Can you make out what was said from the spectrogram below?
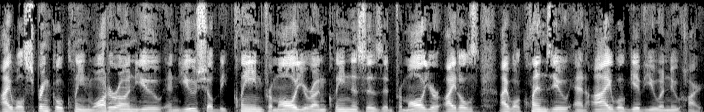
I will sprinkle clean water on you, and you shall be clean from all your uncleannesses and from all your idols. I will cleanse you, and I will give you a new heart.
